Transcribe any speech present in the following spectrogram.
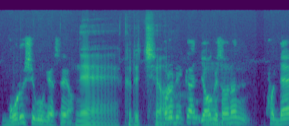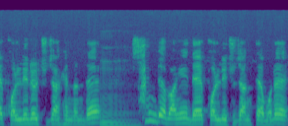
모르시고 계세요. 네, 그렇죠. 그러니까 여기서는 고- 내 권리를 주장했는데 음. 상대방이 내 권리 주장 때문에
